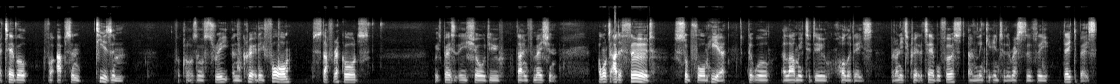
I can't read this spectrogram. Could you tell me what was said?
a table for absenteeism. For close those three, and created a form, staff records, which basically showed you that information. I want to add a third subform here that will allow me to do holidays but I need to create the table first and link it into the rest of the database.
